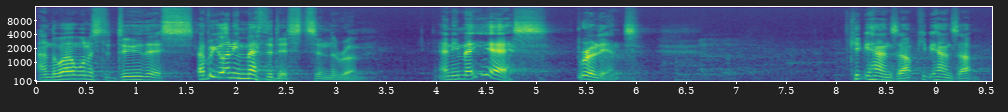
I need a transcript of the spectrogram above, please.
And the way I want us to do this, have we got any Methodists in the room? Any? Me- yes, brilliant. Keep your hands up, keep your hands up.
